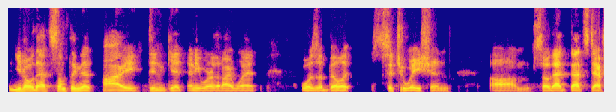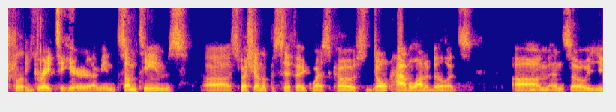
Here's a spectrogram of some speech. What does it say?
You know, that's something that I didn't get anywhere that I went was a billet situation. Um, so that that's definitely great to hear. I mean, some teams, uh, especially on the Pacific West Coast, don't have a lot of billets, um, mm-hmm. and so you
